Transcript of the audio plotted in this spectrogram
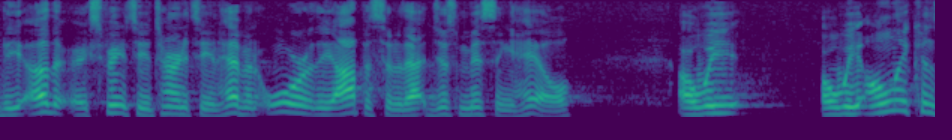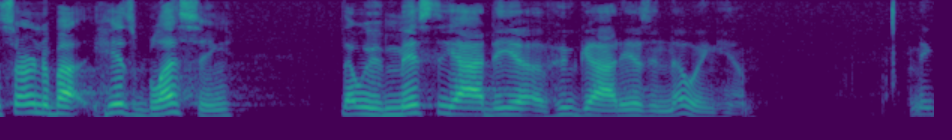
the other experiencing eternity in heaven or the opposite of that just missing hell? Are we are we only concerned about his blessing that we've missed the idea of who God is and knowing him? Let me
